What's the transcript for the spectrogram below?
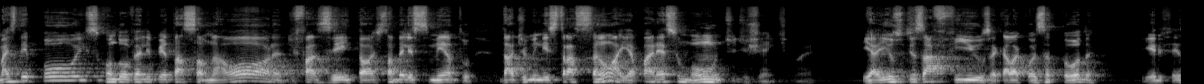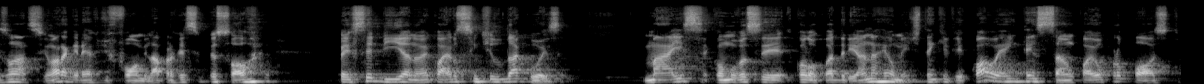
Mas depois, quando houve a libertação, na hora de fazer então estabelecimento da administração, aí aparece um monte de gente. Né? E aí os desafios, aquela coisa toda. E ele fez uma senhora greve de fome lá para ver se o pessoal percebia não é, qual era o sentido da coisa. Mas, como você colocou, Adriana, realmente tem que ver qual é a intenção, qual é o propósito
